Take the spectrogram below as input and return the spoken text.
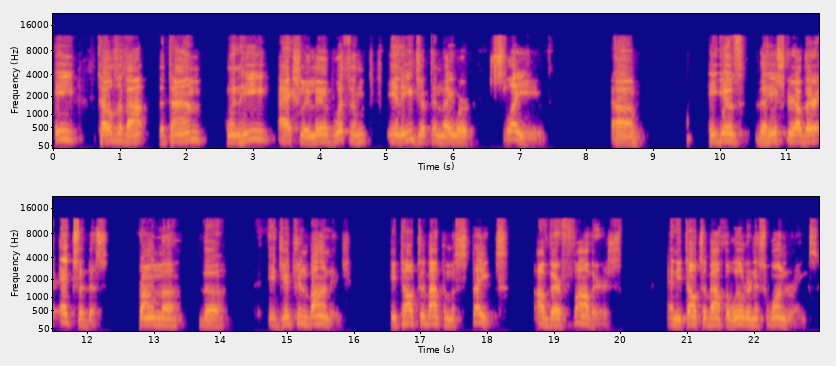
He tells about the time when he actually lived with them in Egypt and they were slaves. Um, he gives the history of their exodus from uh, the Egyptian bondage. He talks about the mistakes of their fathers and he talks about the wilderness wanderings.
